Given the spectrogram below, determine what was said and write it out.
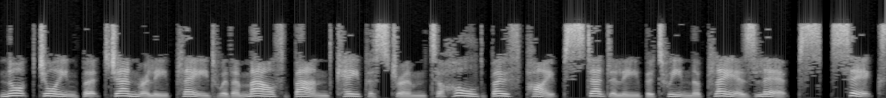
not joined but generally played with a mouth band capistrum to hold both pipes steadily between the player's lips. 6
